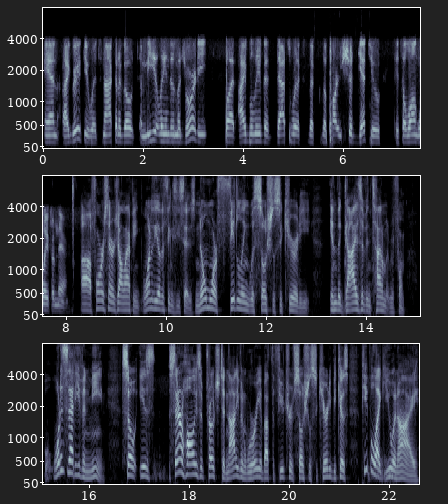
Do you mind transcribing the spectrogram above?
And I agree with you; it's not going to go immediately into the majority, but I believe that that's where the, the, the party should get to. It's a long way from there. Uh, former Senator John Lamping, one of the other things he said is no more fiddling with Social Security in the guise of entitlement reform. What does that even mean? So, is Senator Hawley's approach to not even worry about the future of Social Security? Because people like you and I,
